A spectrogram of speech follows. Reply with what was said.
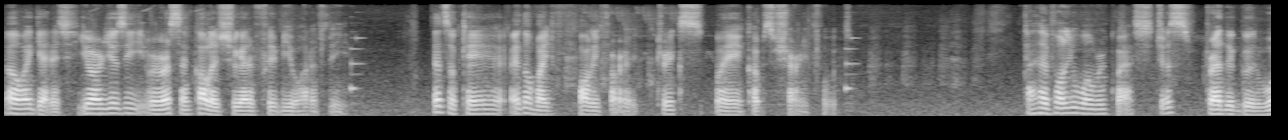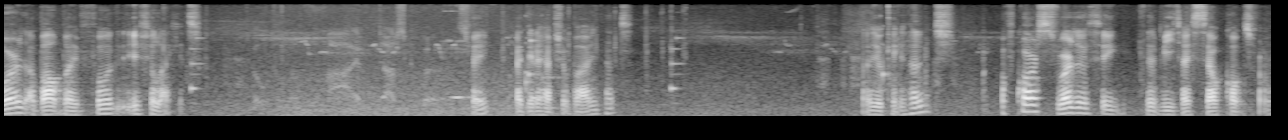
Oh, I get it. You are using reverse psychology to get a free meal out of me. That's okay. I don't mind falling for tricks when it comes to sharing food. I have only one request. Just spread the good word about my food if you like it. Okay, I didn't have to buy that. Uh, you can hunt. Of course, where do you think the meat I sell comes from?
